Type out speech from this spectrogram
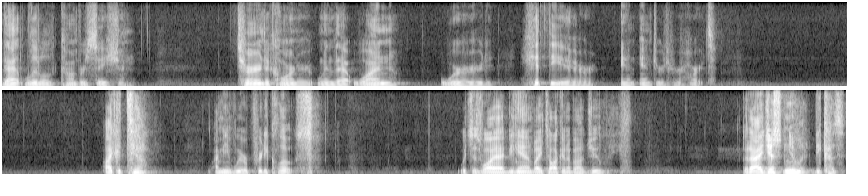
That little conversation turned a corner when that one word hit the air and entered her heart. I could tell. I mean, we were pretty close, which is why I began by talking about Julie. But I just knew it because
